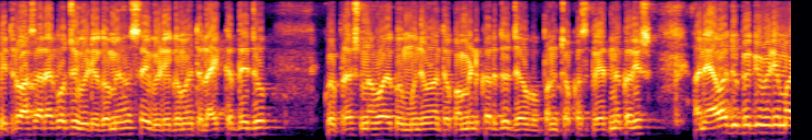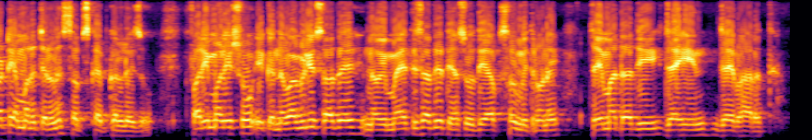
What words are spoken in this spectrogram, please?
મિત્રો, આશા રાખું છું વીડિયો ગમે હશે. વીડિયો ગમે તો લાઈક કરી દેજો. કોઈ પ્રશ્ન હોય, કોઈ મૂંઝવણ હોય તો કમેન્ટ કરજો. જવાબ આપવાનો ચોક્કસ પ્રયત્ન કરીશ. અને આવા જ ઉપયોગી વીડિયો માટે અમારા ચેનલને સબસ્ક્રાઇબ કરી લેજો. ફરી મળીશું એક નવા વીડિયો સાથે, નવી માહિતી સાથે. ત્યાં સુધી આપ સૌ મિત્રોને જય માતાજી, જય હિન્દ, જય ભારત.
